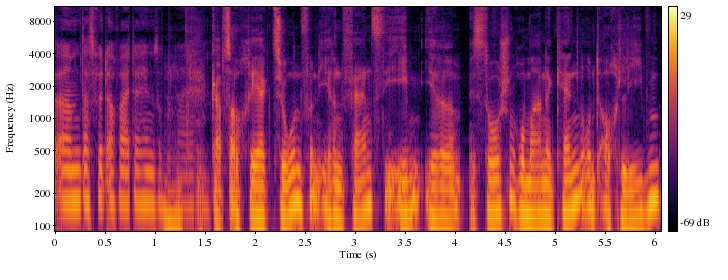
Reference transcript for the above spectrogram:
ähm, das wird auch weiterhin so mhm. bleiben. Gab es auch Reaktionen von Ihren Fans, die eben Ihre historischen Romane kennen und auch lieben?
